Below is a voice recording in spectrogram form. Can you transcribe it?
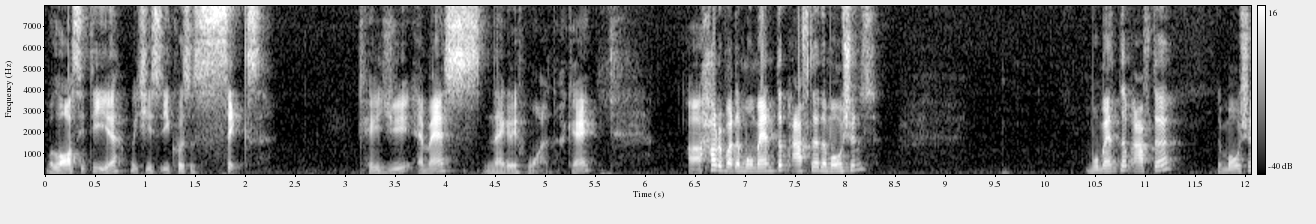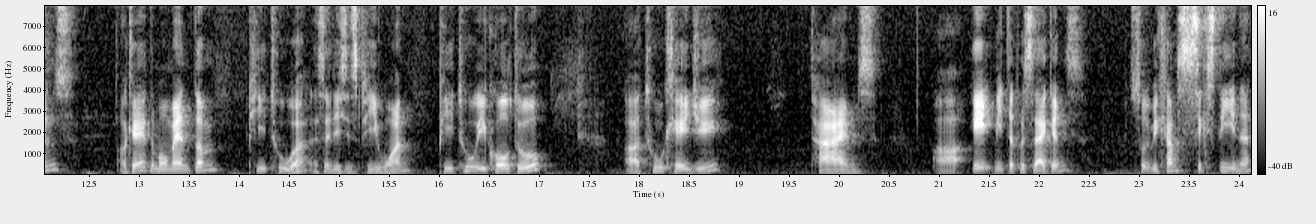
velocity, yeah, which is equal to 6 kg ms negative 1, okay? Uh, how about the momentum after the motions? Momentum after the motions, okay, the momentum P2, uh, let's say this is P1, P2 equal to uh, 2 kg times uh, 8 meter per second so it becomes 16, eh?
